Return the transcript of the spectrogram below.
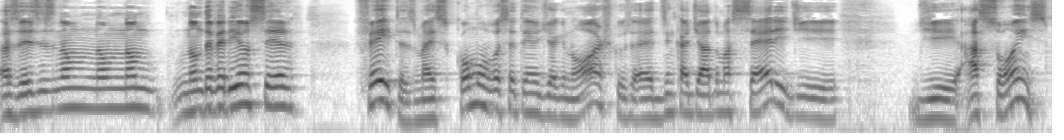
às vezes, não, não, não, não deveriam ser feitas, mas como você tem o diagnóstico, é desencadeado uma série de, de ações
